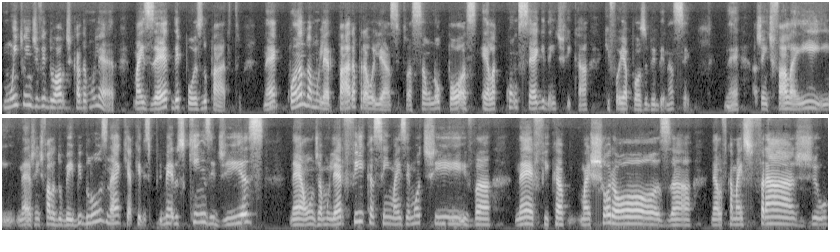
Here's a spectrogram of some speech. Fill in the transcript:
muito individual de cada mulher, mas é depois do parto. Né? Quando a mulher para para olhar a situação no pós, ela consegue identificar que foi após o bebê nascer. Né? A gente fala aí, né, a gente fala do baby blues, né, que é aqueles primeiros 15 dias, né, onde a mulher fica assim mais emotiva, né, fica mais chorosa, né, ela fica mais frágil,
